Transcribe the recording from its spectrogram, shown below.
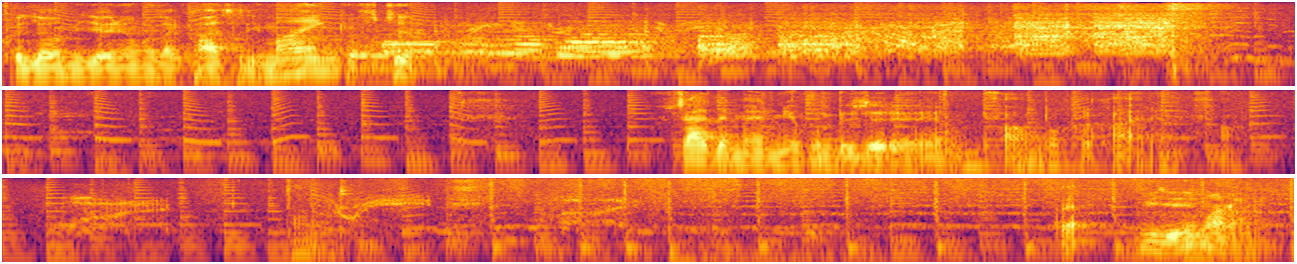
quello miglioriamo la casa di Minecraft. Scusate ma il mio computer fa un po' cacare, fa. Tanto. Vabbè, video di Minecraft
